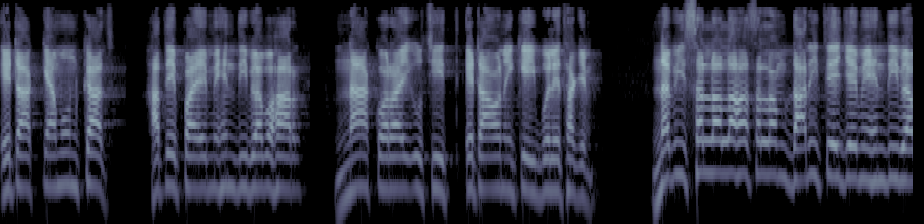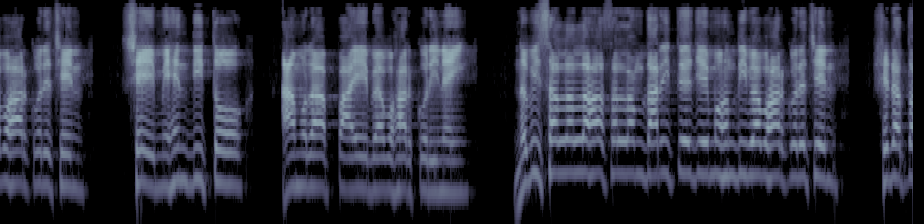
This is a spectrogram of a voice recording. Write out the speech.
এটা কেমন কাজ? হাতে পায়ে মেহেন্দি ব্যবহার না করাই উচিত, এটা অনেকেই বলে থাকেন। নবী সাল্লাহ সাল্লাম দাড়িতে যে মেহেন্দি ব্যবহার করেছেন, সেই মেহেন্দি তো আমরা পায়ে ব্যবহার করি নাই। নবী সাল্লাহ সাল্লাম দাড়িতে যে মেহেন্দি ব্যবহার করেছেন, সেটা তো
